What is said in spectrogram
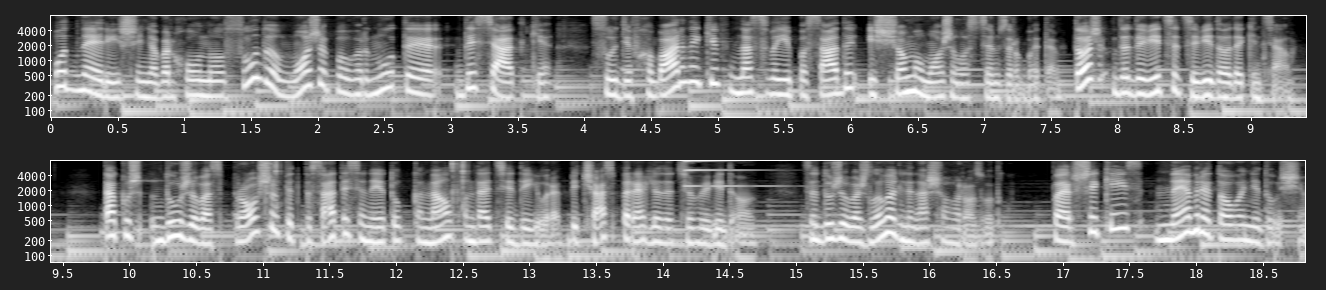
одне рішення Верховного суду може повернути десятки суддів-хабарників на свої посади, і що ми можемо з цим зробити. Тож додивіться це відео до кінця. Також дуже вас прошу підписатися на YouTube канал Фундації Де Юре під час перегляду цього відео. Це дуже важливо для нашого розвитку. Перший кейс неврятовані душі.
